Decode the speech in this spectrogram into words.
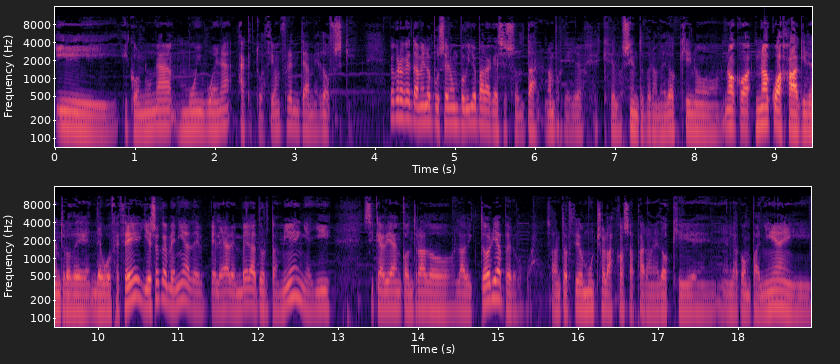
Y, y con una muy buena actuación frente a Medovsky. Yo creo que también lo pusieron un poquillo para que se soltara, ¿no? Porque yo es que lo siento, pero Medoski no, no, no ha cuajado aquí dentro de, de UFC. Y eso que venía de pelear en Bellator también, y allí sí que había encontrado la victoria, pero bueno, se han torcido mucho las cosas para Medoski en, en la compañía. Y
